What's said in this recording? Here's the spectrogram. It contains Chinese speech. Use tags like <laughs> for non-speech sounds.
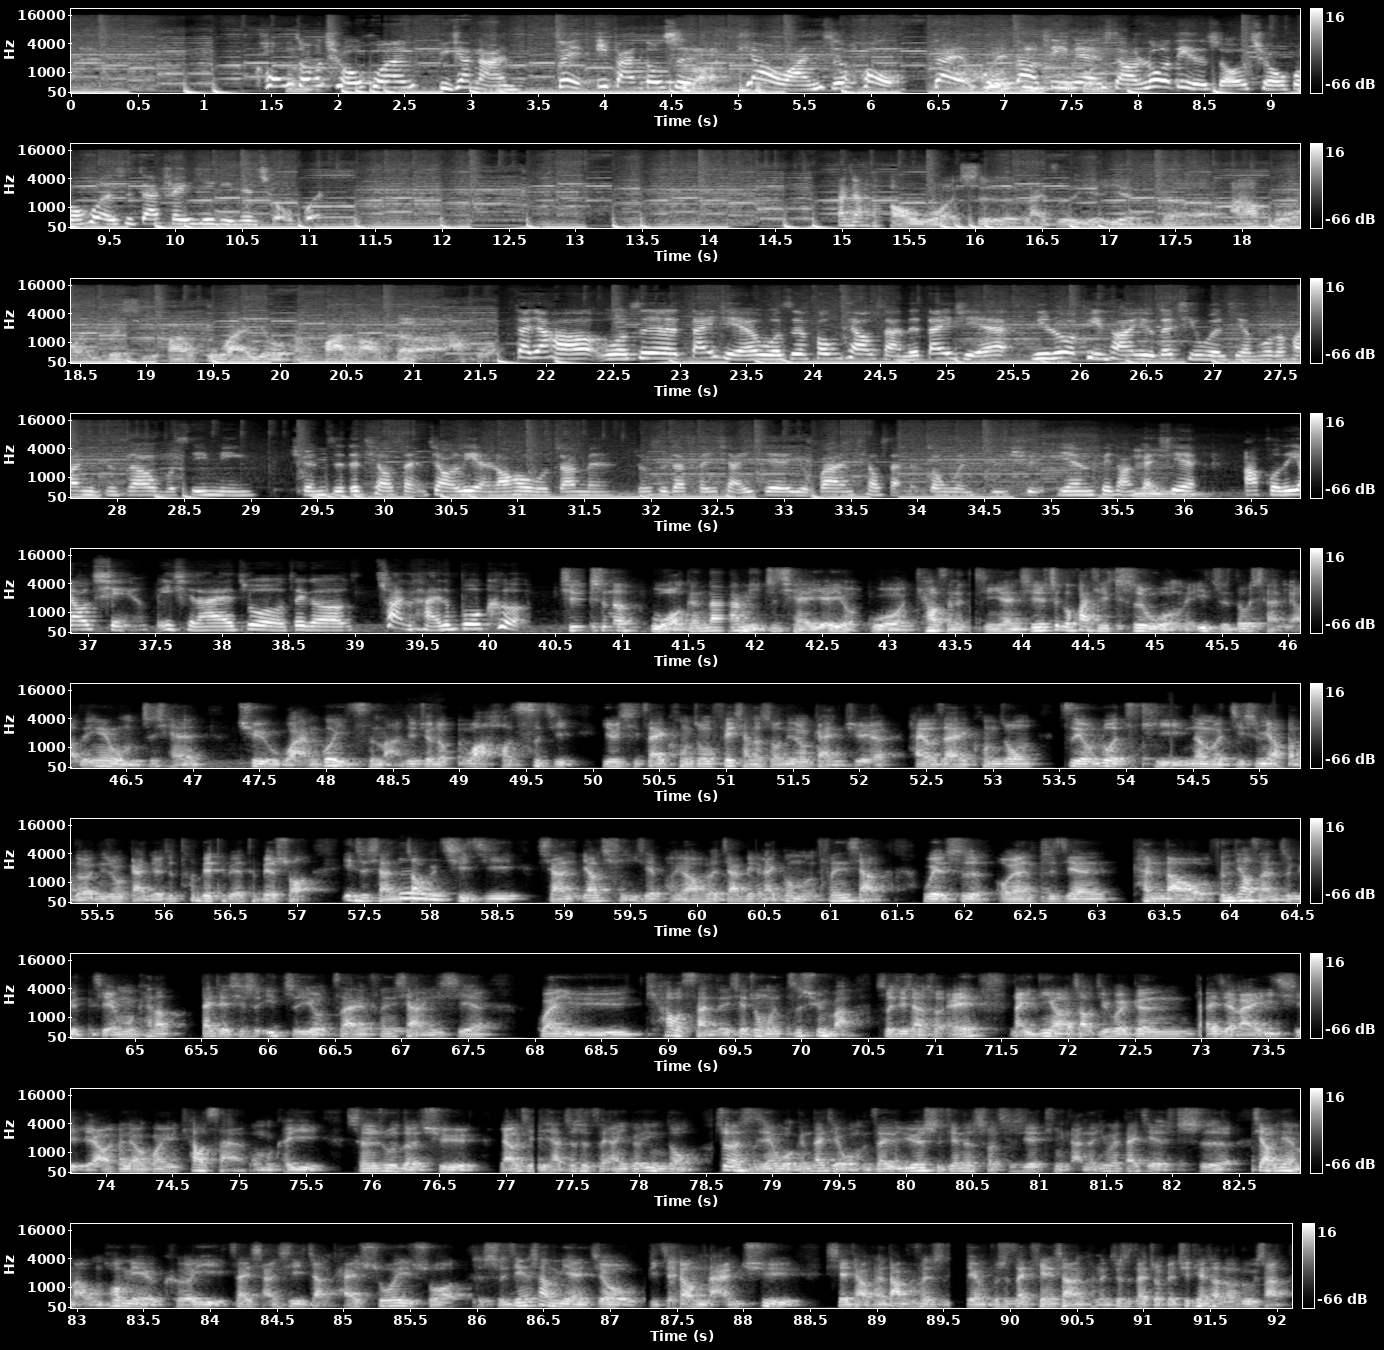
空中求婚比较难，所以一般都是跳完之后再回到地面上，落地的时候求婚，或者是在飞机里面求婚。大家好，我是来自爷爷的阿火，一个喜欢户外又很话痨的阿火。大家好，我是呆姐，我是风跳伞的呆姐。你如果平常有在听我的节目的话，你就知道我是一名全职的跳伞教练，然后我专门就是在分享一些有关跳伞的中文资讯。今天非常感谢阿火的邀请，一起来做这个串台的播客。其实呢，我跟大米之前也有过跳伞的经验。其实这个话题是我们一直都想聊的，因为我们之前去玩过一次嘛，就觉得哇，好刺激！尤其在空中飞翔的时候那种感觉，还有在空中自由落体那么几十秒的那种感觉，就特别特别特别爽。一直想找个契机，想邀请一些朋友或者嘉宾来跟我们分享。我也是偶然之间看到《分跳伞》这个节目，看到呆姐其实一直有在分享一些。关于跳伞的一些中文资讯吧，所以就想说，哎，那一定要找机会跟呆姐来一起聊一聊关于跳伞，我们可以深入的去了解一下这是怎样一个运动。这段时间我跟呆姐我们在约时间的时候，其实也挺难的，因为呆姐是教练嘛，我们后面也可以再详细展开说一说，时间上面就比较难去协调，可能大部分时间不是在天上，可能就是在准备去天上的路上，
